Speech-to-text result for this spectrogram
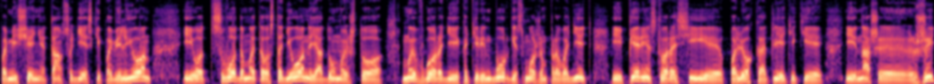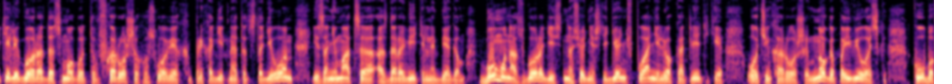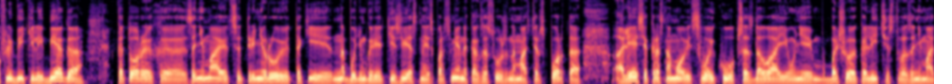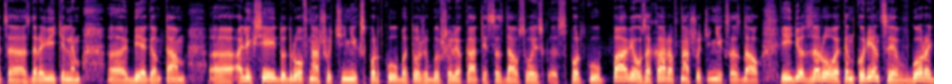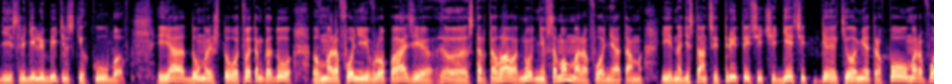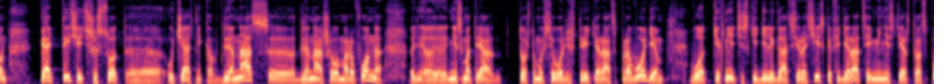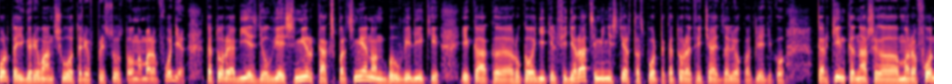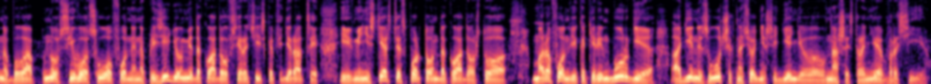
помещения, там судейский павильон, и вот с вводом этого стадиона, я думаю, что мы в городе Екатеринбурге сможем проводить и первенство России по легкой атлетике, и наши жители города смогут в хороших условиях приходить на этот стадион и заниматься оздоровительным бегом. Бум у нас в городе на сегодняшний день в плане легкой атлетики очень хороший. Много появилось клубов любителей бега, которых э, занимаются, тренируют такие, будем говорить, известные спортсмены, как заслуженный мастер спорта Олеся Красномовец свой клуб создала, и у нее большое количество занимается оздоровительным э, бегом. Там э, Алексей Дудров, наш ученик спортклуба, тоже бывший легкоатлет, создал свой спортклуб. Павел Захаров, наш ученик, создал. И идет здоровая конкуренция в городе и среди любительских клубов. И я думаю, что вот в этом году в марафоне Европа-Азия э, стартовала, ну, не в самом марафоне, а там и на дистанции 3000, 10 э, километров, полумарафон, 5600 э, участников. Для нас, э, для нашего марафона, э, несмотря то, что мы всего лишь в третий раз проводим. Вот технический делегат Всероссийской Федерации Министерства спорта Игорь Иванович Лотарев присутствовал на марафоне, который объездил весь мир как спортсмен, он был великий, и как э, руководитель Федерации Министерства спорта, который отвечает за легкую атлетику. Картинка нашего марафона была, ну, с его слов он и на президиуме докладывал Всероссийской Федерации, и в Министерстве спорта он докладывал, что марафон в Екатеринбурге один из лучших на сегодняшний день в нашей стране, в России.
